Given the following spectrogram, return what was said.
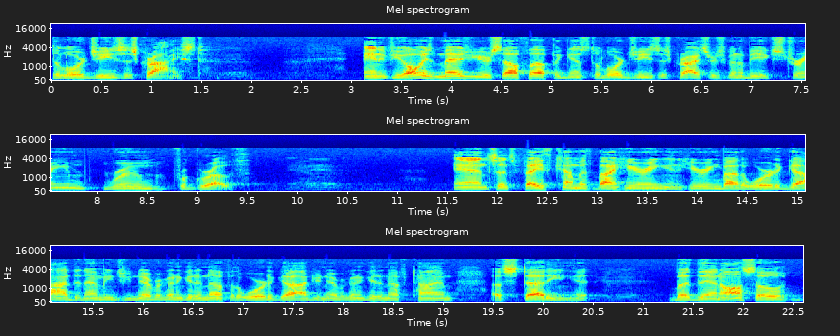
the Lord Jesus Christ. And if you always measure yourself up against the Lord Jesus Christ, there's going to be extreme room for growth. And since faith cometh by hearing and hearing by the word of God, then that means you're never going to get enough of the word of God. You're never going to get enough time of studying it. But then also,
